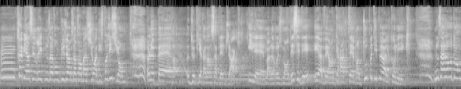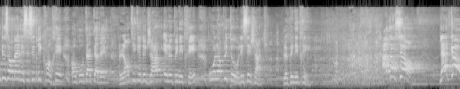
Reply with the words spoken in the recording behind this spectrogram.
Hmm, très bien, Cédric, nous avons plusieurs informations à disposition. Le père de Pierre-Alain s'appelait Jack. Il est malheureusement décédé et avait un caractère un tout petit peu alcoolique. Nous allons donc désormais laisser Cédric rentrer en contact avec l'entité de Jack et le pénétrer, ou alors plutôt laisser Jack le pénétrer. Attention Let's go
